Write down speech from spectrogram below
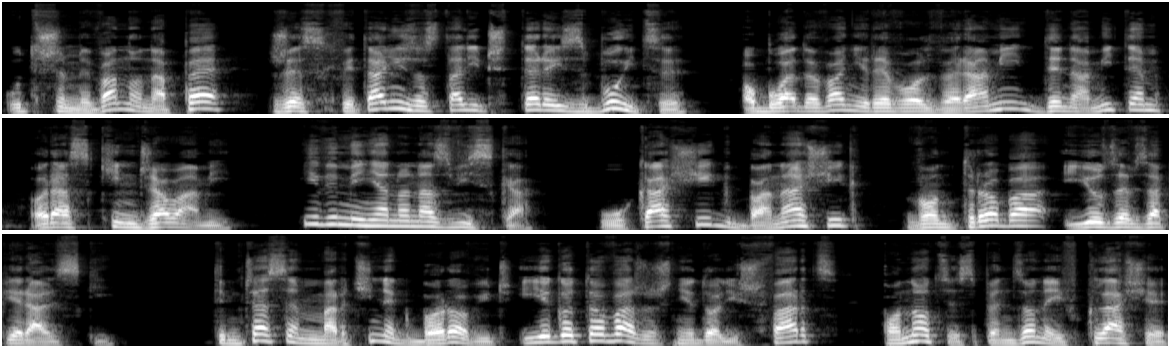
utrzymywano na P, że schwytani zostali czterej zbójcy, obładowani rewolwerami, dynamitem oraz kinżałami i wymieniano nazwiska Łukasik, Banasik, Wątroba Józef Zapieralski. Tymczasem Marcinek Borowicz i jego towarzysz niedoli Szwarc po nocy spędzonej w klasie,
